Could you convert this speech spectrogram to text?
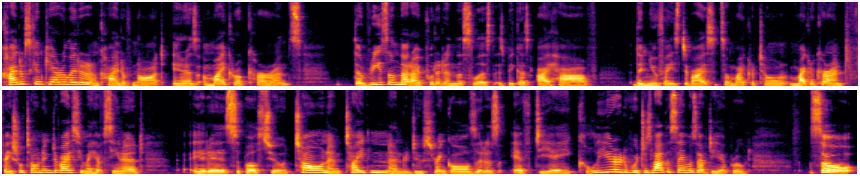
kind of skincare related and kind of not. It is microcurrents. The reason that I put it in this list is because I have the NuFACE device. It's a microtone, microcurrent facial toning device. You may have seen it it is supposed to tone and tighten and reduce wrinkles. It is FDA cleared, which is not the same as FDA approved. So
